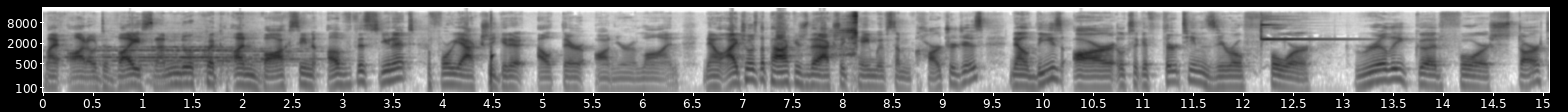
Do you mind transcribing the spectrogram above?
my OTO device and I'm gonna do a quick unboxing of this unit before you actually get it out there on your lawn. Now I chose the package that actually came with some cartridges. Now these are, it looks like a 1304 really good for start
